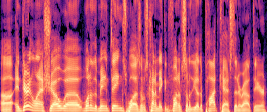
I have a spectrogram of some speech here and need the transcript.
Uh, and during the last show, uh, one of the main things was I was kind of making fun of some of the other podcasts that are out there.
